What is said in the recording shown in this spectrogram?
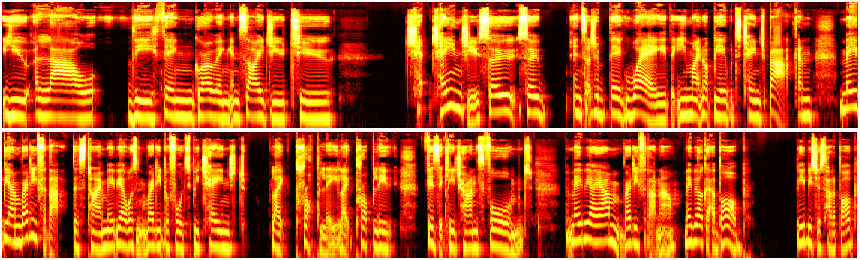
you allow the thing growing inside you to ch- change you so so in such a big way that you might not be able to change back. And maybe I'm ready for that this time. Maybe I wasn't ready before to be changed like properly, like properly physically transformed. But maybe I am ready for that now. Maybe I'll get a bob. Bibi's just had a bob,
